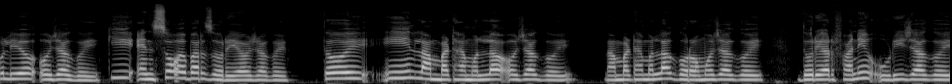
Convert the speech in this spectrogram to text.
বলিও ওজা গই কি এনসো এবার জরিয়া ওজা গই তো ইন লাম্বা ঠাইমল্লা ওজা গই লাম্বা ঠাইমল্লা গরম ওজা গই দরিয়ার ফানি উড়ি যা গই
